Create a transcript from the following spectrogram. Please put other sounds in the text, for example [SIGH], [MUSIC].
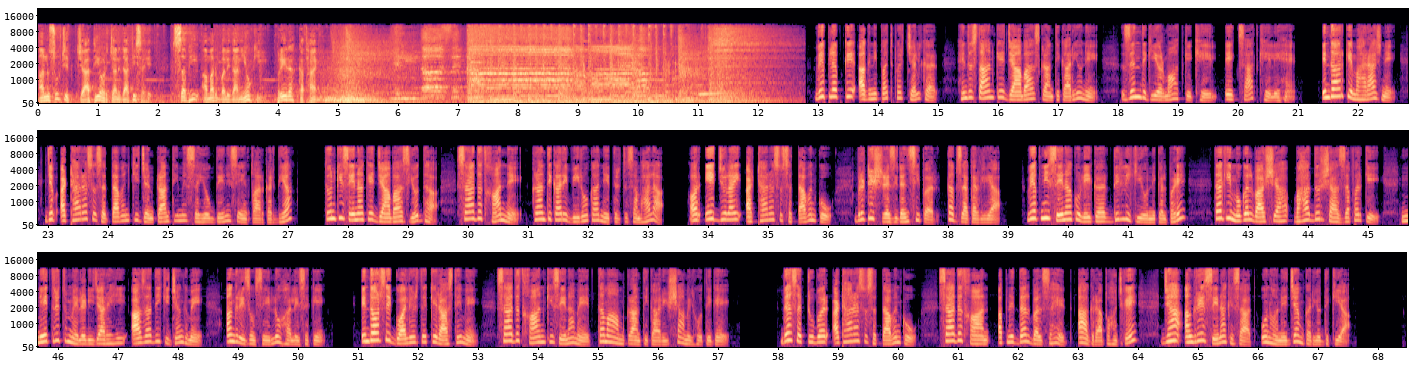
अनुसूचित जाति और जनजाति सहित सभी अमर बलिदानियों की प्रेरक कथाएँ। विप्लव के अग्निपथ पर चलकर हिंदुस्तान के जांबाज क्रांतिकारियों ने ज़िंदगी और मौत के खेल एक साथ खेले हैं। इंदौर के महाराज ने जब अठारह सौ सत्तावन की जनक्रांति में सहयोग देने से इनकार कर दिया तो उनकी सेना के जांबाज योद्धा सादत खान ने क्रांतिकारी वीरों का नेतृत्व संभाला और 1 जुलाई अठारह सौ सत्तावन को ब्रिटिश रेजिडेंसी पर कब्जा कर लिया। वे अपनी सेना को लेकर दिल्ली की ओर निकल पड़े ताकि मुगल बादशाह बहादुर शाह ज़फ़र के नेतृत्व में लड़ी जा रही आज़ादी की जंग में अंग्रेज़ों से लोहा ले सकें। इंदौर से ग्वालियर तक के रास्ते में सादत खान की सेना में तमाम क्रांतिकारी शामिल होते गए। 10 अक्टूबर अठारह सौ सत्तावन को सादत खान अपने दल बल सहित आगरा पहुँच गए, जहाँ अंग्रेज़ सेना के साथ उन्होंने जमकर युद्ध किया।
